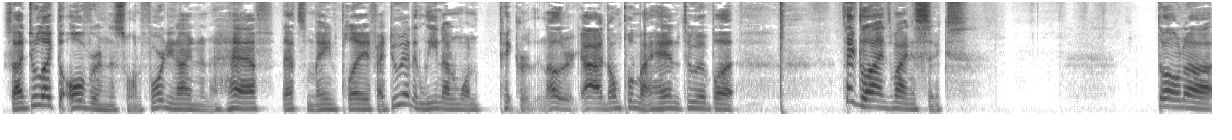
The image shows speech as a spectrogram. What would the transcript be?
So I do like the over in this one, 49 and a half. That's the main play. If I do have to lean on one pick or another, God, don't put my hand to it, but take the Lions minus six don't uh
